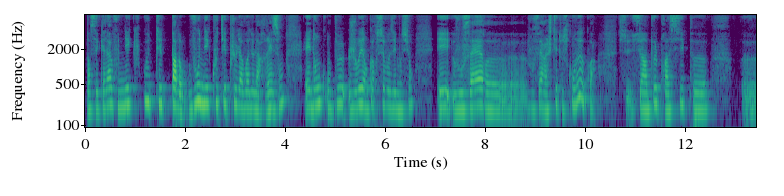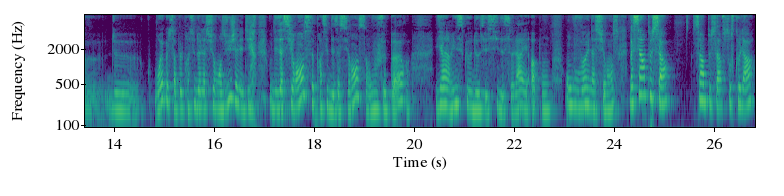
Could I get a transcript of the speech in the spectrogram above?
dans ces cas-là, vous n'écoutez, pardon, vous n'écoutez plus la voix de la raison, et donc on peut jouer encore sur vos émotions et vous faire, euh, vous faire acheter tout ce qu'on veut, quoi. C'est un peu le principe euh, euh, de, ouais, bah, c'est un peu le principe de l'assurance vie, j'allais dire, ou des assurances, le principe des assurances. On vous fait peur, il y a un risque de ceci, de cela, et hop, on, vous vend une assurance. Bah, c'est un peu ça. C'est un peu ça, sauf que là,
